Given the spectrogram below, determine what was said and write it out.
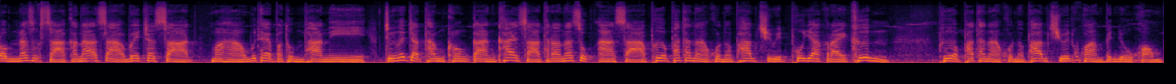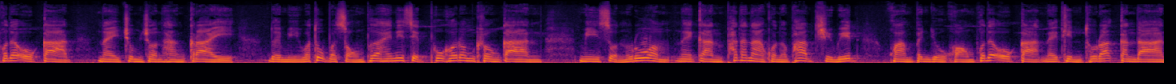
รมนักศึกษาคณะสาเวชศาสตร์ มหาวิทยาลัยปทุมธานี จึงได้จัดทำโครงการค่ายสาธารณสุขอาสาเพื่อพัฒนาคุณภาพชีวิตผู้ยากไร้ขึ้น เพื่อพัฒนาคุณภาพชีวิตความเป็นอยู่ของผู้ได้โอกาสในชุมชนห่างไกล โดยมีวัตถุประสงค์เพื่อให้นิสิตผู้เข้าร่วมโครงการ มีส่วนร่วมในการพัฒนาคุณภาพชีวิต ความเป็นอยู่ของผู้ได้โอกาสในถิ่นธุรกันดาร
